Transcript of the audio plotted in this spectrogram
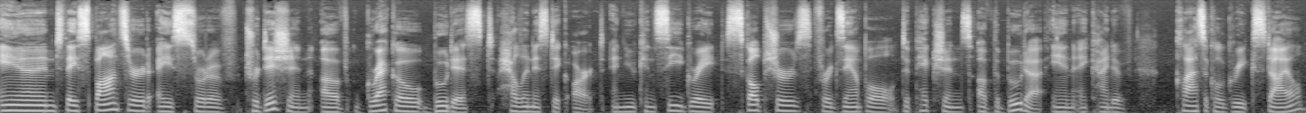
and they sponsored a sort of tradition of Greco Buddhist Hellenistic art. And you can see great sculptures, for example, depictions of the Buddha in a kind of classical Greek style.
